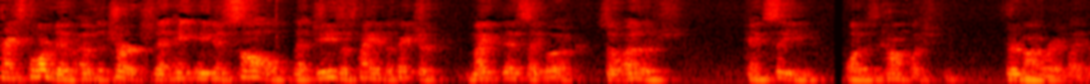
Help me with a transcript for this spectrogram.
transformative of the church that he, he just saw that Jesus painted the picture. Make this a book so others can see what is accomplished through my red letters.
